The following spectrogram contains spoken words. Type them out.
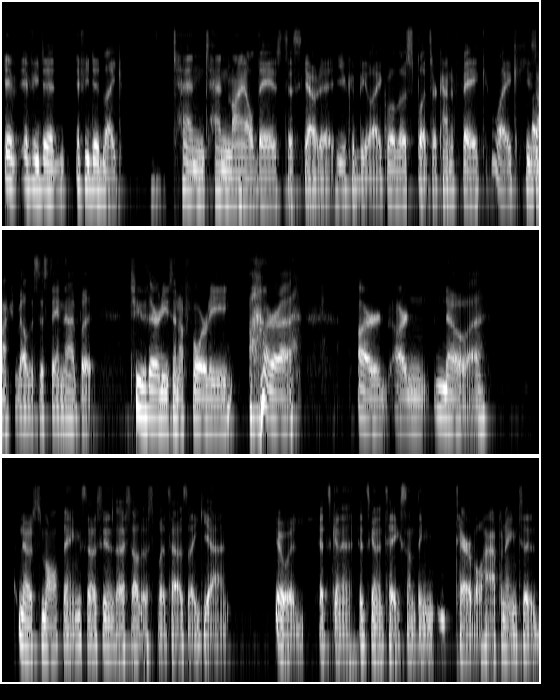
if if you did if you did like 10 10 mile days to scout it, you could be like, well, those splits are kind of fake. Like he's not gonna be able to sustain that. But two thirties and a forty are uh, are are no uh, no small thing. So as soon as I saw those splits, I was like, yeah, it would it's gonna it's gonna take something terrible happening to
